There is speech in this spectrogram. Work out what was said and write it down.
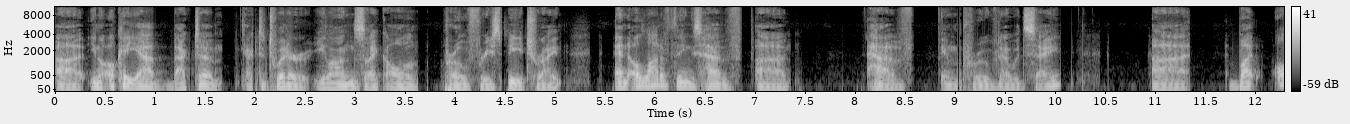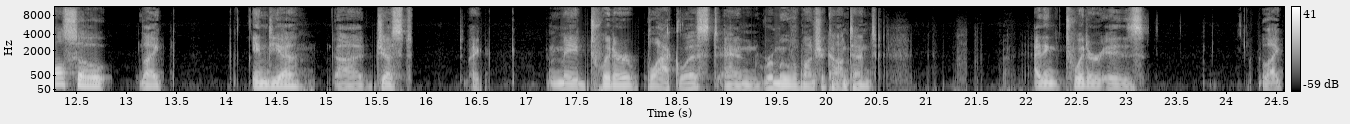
uh, you know, okay, yeah, back to back to Twitter. Elon's like all pro free speech, right? And a lot of things have uh, have improved, I would say. Uh, but also, like India, uh, just like made Twitter blacklist and remove a bunch of content. I think Twitter is like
